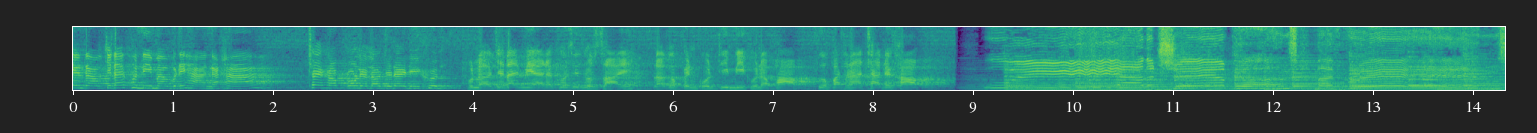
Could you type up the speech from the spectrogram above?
รียนเราจะได้คนดีมาบริหารนะคะ ใช่ครับโรงเรียนเราจะได้ดีขึ้น พวกเราจะได้มีอนาคตที่สดใส แล้วก็เป็นคนที่มีคุณภาพเพื่อพัฒนาชาติด้วยครับ We are the champions, my friends.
